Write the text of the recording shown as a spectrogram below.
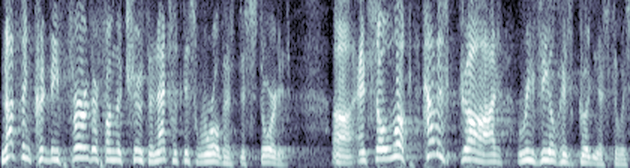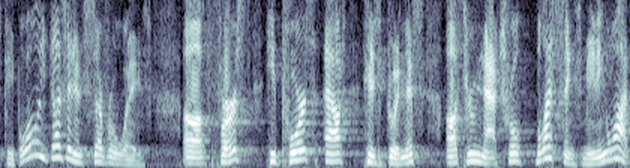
Nothing could be further from the truth, and that's what this world has distorted. Uh, and so, look, how does God reveal his goodness to his people? Well, he does it in several ways. Uh, first, he pours out his goodness uh, through natural blessings, meaning what?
